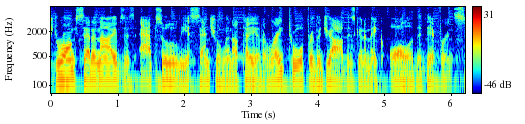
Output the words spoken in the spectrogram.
strong set of knives is absolutely essential, and I'll tell you, the right tool for the job is gonna make all of the difference.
